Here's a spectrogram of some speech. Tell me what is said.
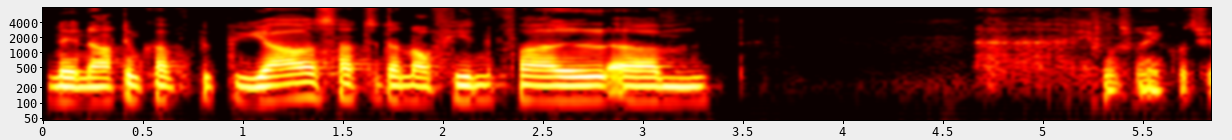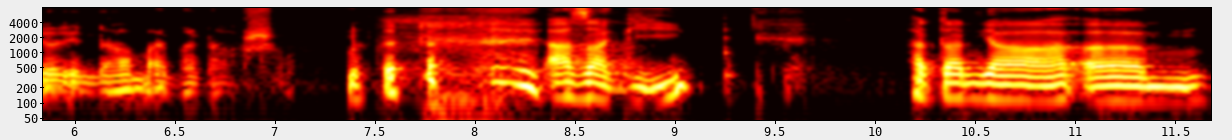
Nee, nach dem Kampf mit Gyas hatte dann auf jeden Fall, ähm, ich muss mal hier kurz wieder den Namen einmal nachschauen. Asagi hat dann ja ähm,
